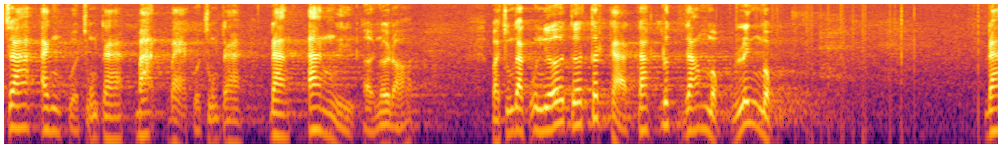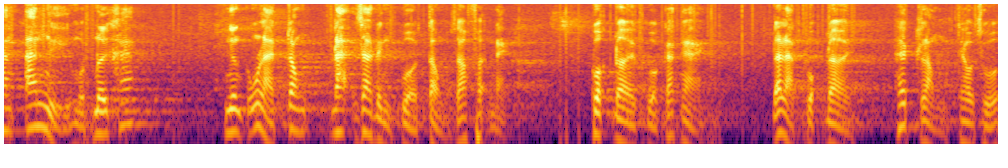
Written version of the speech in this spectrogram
cha anh của chúng ta, bạn bè của chúng ta đang an nghỉ ở nơi đó. Và chúng ta cũng nhớ tới tất cả các đức giám mục, linh mục đang an nghỉ một nơi khác, nhưng cũng là trong đại gia đình của tổng giáo phận này cuộc đời của các ngài đã là cuộc đời hết lòng theo Chúa.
